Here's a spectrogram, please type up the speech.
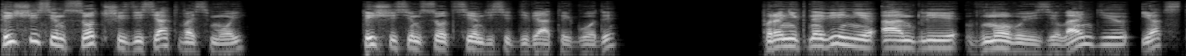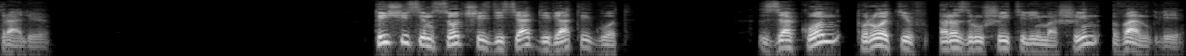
1768-1779 годы. Проникновение Англии в Новую Зеландию и Австралию. 1769 год. Закон против разрушителей машин в Англии.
